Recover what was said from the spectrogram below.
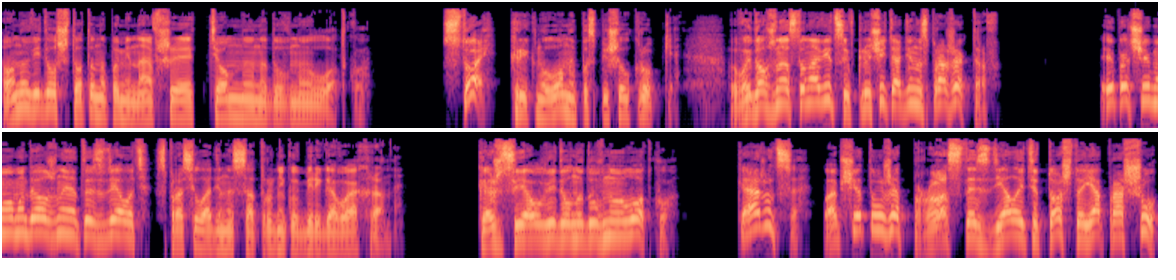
он увидел что-то напоминавшее темную надувную лодку. «Стой!» — крикнул он и поспешил к рубке. «Вы должны остановиться и включить один из прожекторов!» «И почему мы должны это сделать?» — спросил один из сотрудников береговой охраны. «Кажется, я увидел надувную лодку». «Кажется? Вообще-то уже просто сделайте то, что я прошу»,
